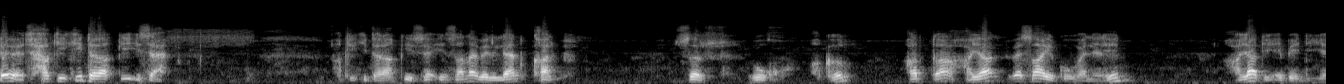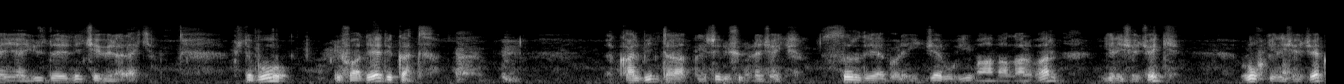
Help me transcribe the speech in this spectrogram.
Evet, hakiki terakki ise hakiki terakki ise insana verilen kalp, sır, ruh, akıl, hatta hayal ve sair kuvvelerin hayat-ı ebediyeye yüzlerini çevirerek. İşte bu ifadeye dikkat. Kalbin terakkisi düşünülecek. Sır diye böyle ince ruhi manalar var. Gelişecek. Ruh gelişecek.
